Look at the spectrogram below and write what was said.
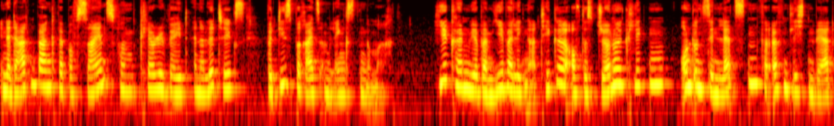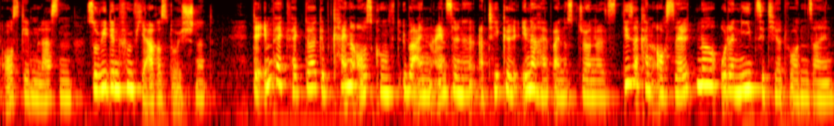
In der Datenbank Web of Science von Clarivate Analytics wird dies bereits am längsten gemacht. Hier können wir beim jeweiligen Artikel auf das Journal klicken und uns den letzten veröffentlichten Wert ausgeben lassen, sowie den 5-Jahres-Durchschnitt. Der Impact Factor gibt keine Auskunft über einen einzelnen Artikel innerhalb eines Journals. Dieser kann auch seltener oder nie zitiert worden sein.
